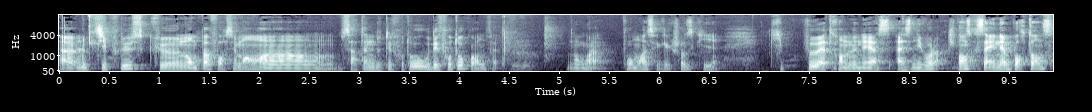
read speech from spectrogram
le petit plus que n'ont pas forcément certaines de tes photos ou des photos quoi en fait. Mm. Donc voilà, pour moi c'est quelque chose qui, qui peut être emmené à, ce niveau-là. Je pense que ça a une importance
